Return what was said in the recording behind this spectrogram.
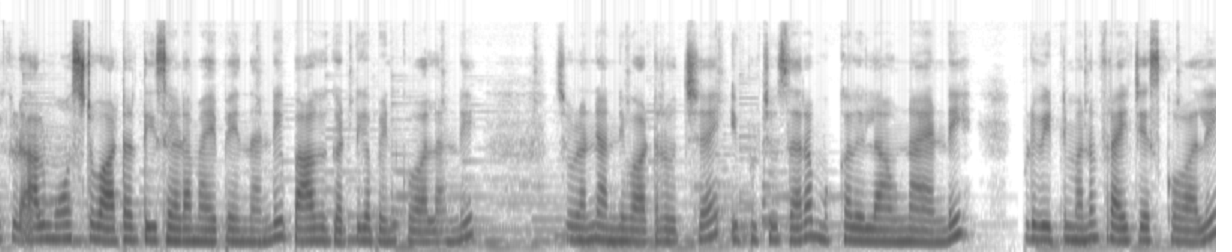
ఇక్కడ ఆల్మోస్ట్ వాటర్ తీసేయడం అయిపోయిందండి. బాగా గట్టిగా పిండుకోవాలండి. చూడండి అన్ని వాటర్ వచ్చాయి. ఇప్పుడు చూసారా ముక్కలు ఇలా ఉన్నాయండి. ఇప్పుడు వీటిని మనం ఫ్రై చేసుకోవాలి.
